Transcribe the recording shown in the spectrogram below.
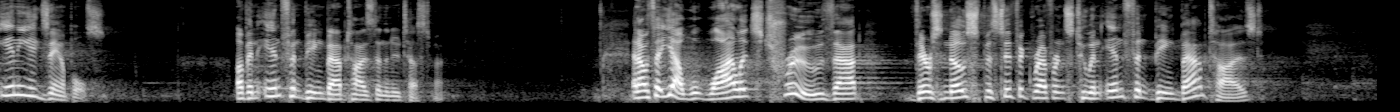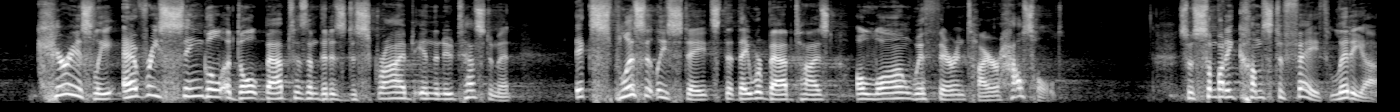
any examples of an infant being baptized in the New Testament? And I would say, yeah, well, while it's true that there's no specific reference to an infant being baptized, curiously, every single adult baptism that is described in the New Testament explicitly states that they were baptized along with their entire household. So somebody comes to faith, Lydia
